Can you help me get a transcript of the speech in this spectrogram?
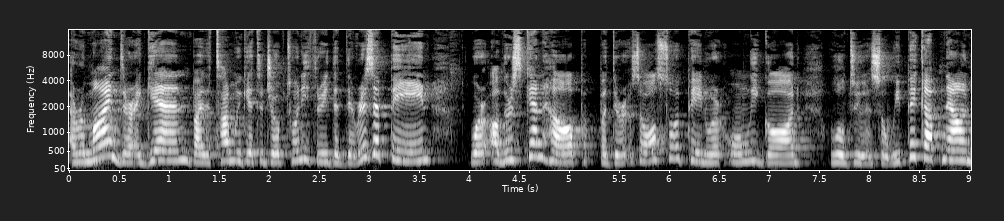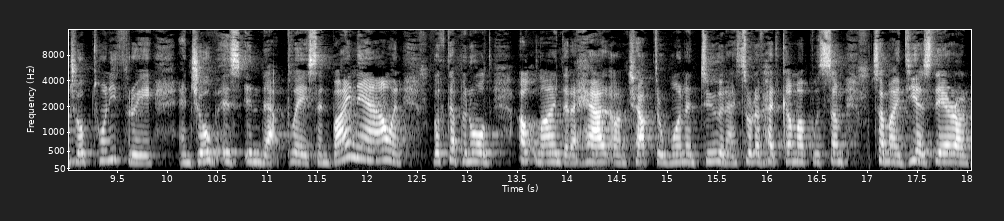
A reminder again by the time we get to Job 23 that there is a pain where others can help, but there is also a pain where only God will do. And so we pick up now in Job 23, and Job is in that place. And by now, and looked up an old outline that I had on chapter one and two, and I sort of had come up with some, some ideas there on,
